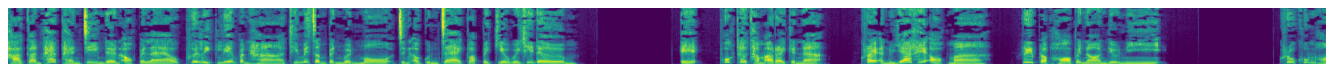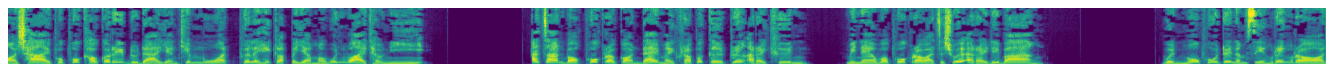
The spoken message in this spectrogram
ขาการแพทย์แผนจีนเดินออกไปแล้ว เพื่อหลีกเลี่ยงปัญหาที่ไม่จำเป็นเหวินโม่จึงเอากุญแจกลับไปเกี่ยวไว้ที่เดิม เอ๊ะ พวกเธอทำอะไรกันนะ่ะใครอนุญาตให้ออกมา รีบกลับหอไปนอนเดี๋ยวนี้ ครูคุมหอชายพบพวกเขาก็รีบดูด่าอย่างเข้มงวด เพื่อไล่ให้กลับไปอย่ามาวุ่นวายแถวนี้ อาจารย์บอกพวกเราก่อนได้ไหมครับว่าเกิดเรื่องอะไรขึ้น ไม่แน่ว่าพวกเราอาจจะช่วยอะไรได้บ้างเหวินโม่พูดด้วยน้ำเสียงเร่งร้อน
